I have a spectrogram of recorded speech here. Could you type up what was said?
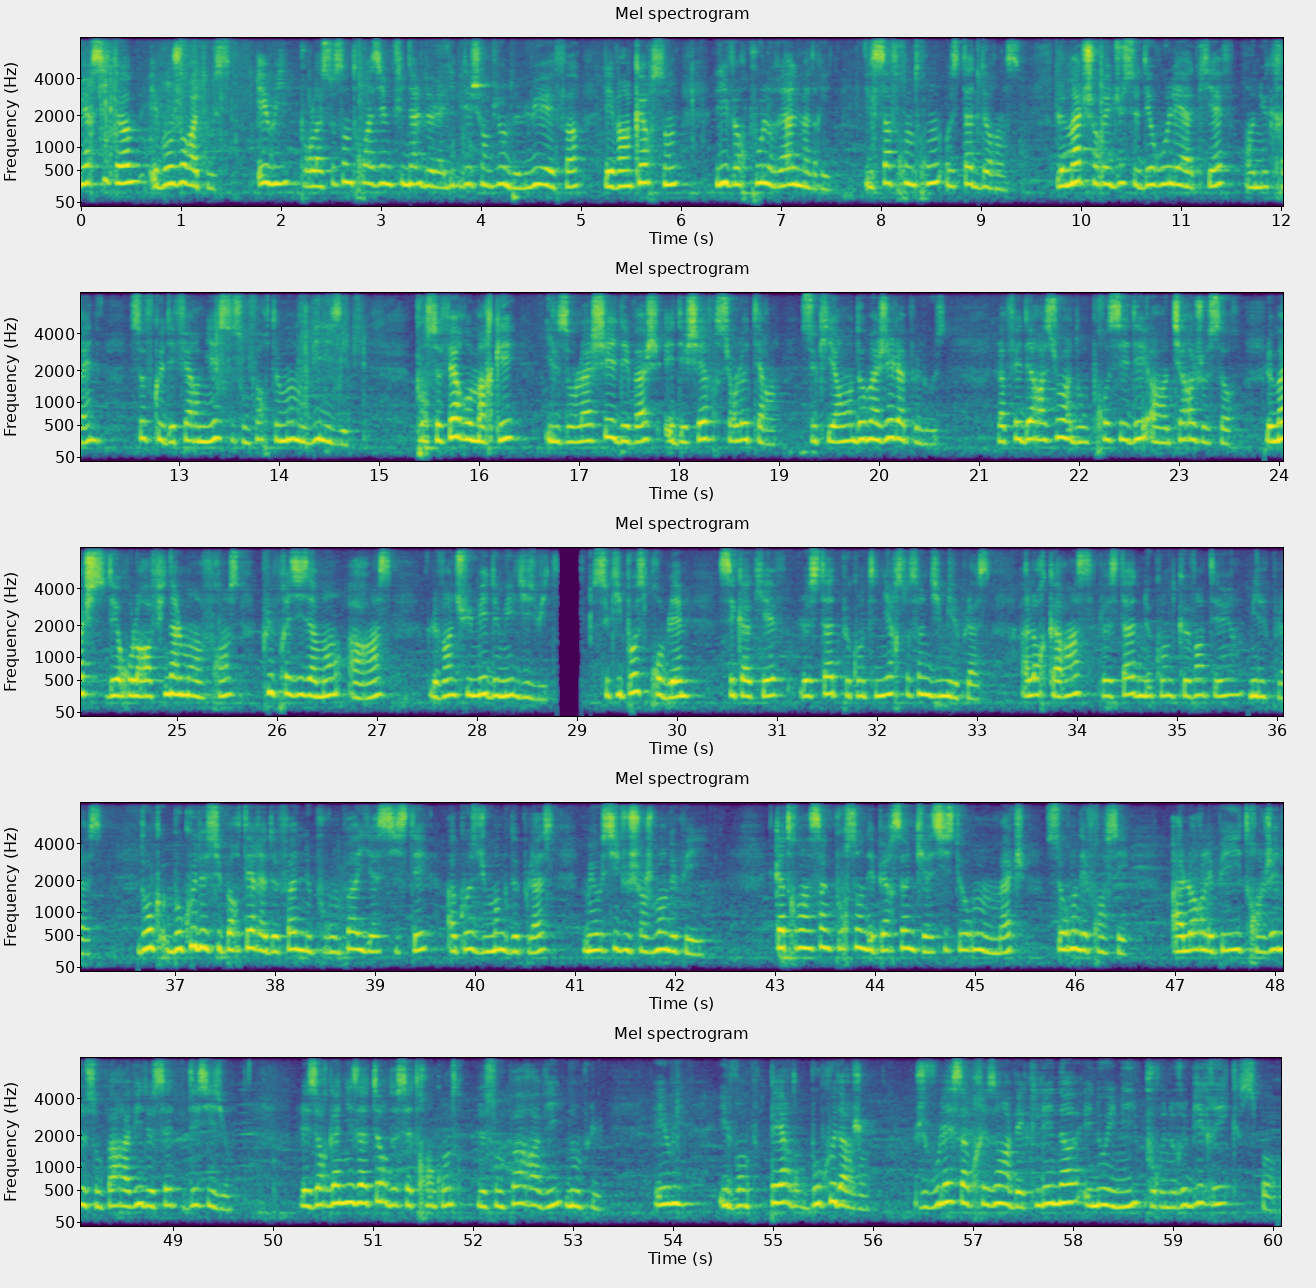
Merci Tom et bonjour à tous. Et oui, pour la 63e finale de la Ligue des Champions de l'UEFA, les vainqueurs sont Liverpool-Real Madrid. Ils s'affronteront au stade de Reims. Le match aurait dû se dérouler à Kiev, en Ukraine, sauf que des fermiers se sont fortement mobilisés. Pour se faire remarquer, ils ont lâché des vaches et des chèvres sur le terrain, ce qui a endommagé la pelouse. La fédération a donc procédé à un tirage au sort. Le match se déroulera finalement en France, plus précisément à Reims, le 28 mai 2018. Ce qui pose problème, c'est qu'à Kiev, le stade peut contenir 70 000 places, alors qu'à Reims, le stade ne compte que 21 000 places. Donc beaucoup de supporters et de fans ne pourront pas y assister à cause du manque de place, mais aussi du changement de pays. 85% des personnes qui assisteront au match seront des Français, alors les pays étrangers ne sont pas ravis de cette décision. Les organisateurs de cette rencontre ne sont pas ravis non plus. Et oui, ils vont perdre beaucoup d'argent. Je vous laisse à présent avec Léna et Noémie pour une rubrique sport.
